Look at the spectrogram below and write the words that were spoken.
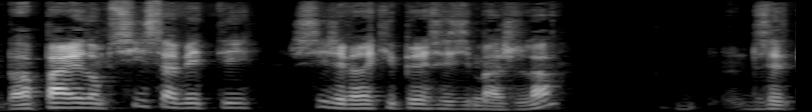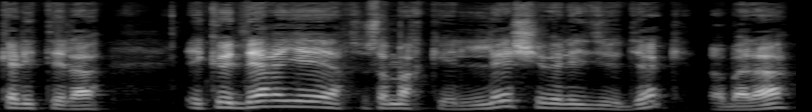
bah, par exemple, si ça avait été, si j'avais récupéré ces images-là, de cette qualité-là, et que derrière ce soit marqué les chevaliers du zodiaque, ah bah là,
